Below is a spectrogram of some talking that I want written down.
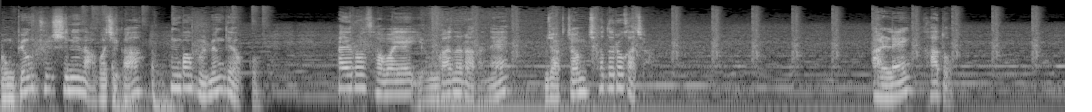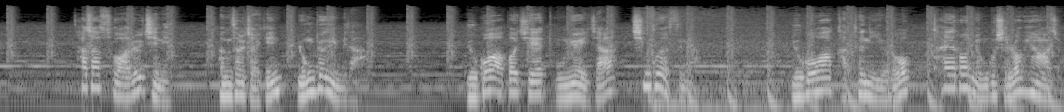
용병 출신인 아버지가 행방불명되었고 타이로 사와의 연관을 알아내 무작정 쳐들어가죠. 알랭 가도 사자 수화를 지닌 전설적인 용병입니다. 유고 아버지의 동료이자 친구였으며 유고와 같은 이유로 타이론 연구실로 향하죠.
